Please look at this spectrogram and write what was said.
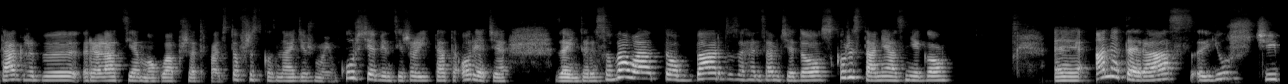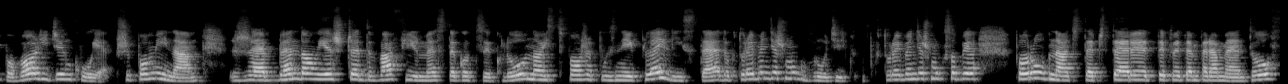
tak, żeby relacja mogła przetrwać. To wszystko znajdziesz w moim kursie, więc jeżeli ta teoria Cię zainteresowała, to bardzo zachęcam Cię do skorzystania z niego. E, a na teraz już Ci powoli dziękuję. Przypominam, że będą jeszcze dwa filmy z tego cyklu, no i stworzę później playlistę, do której będziesz mógł wrócić, w której będziesz mógł sobie porównać te cztery typy temperamentów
